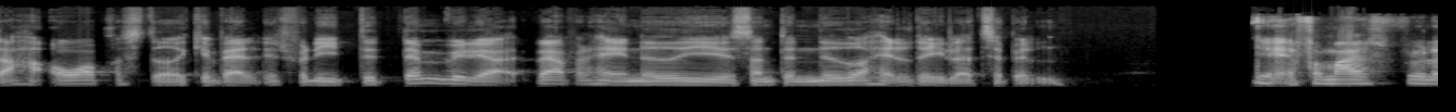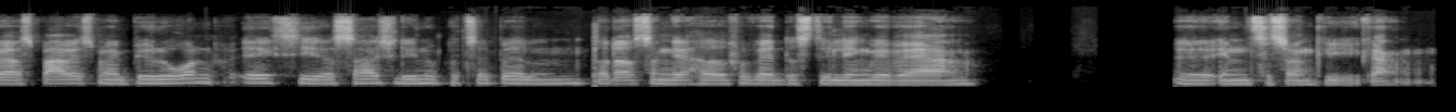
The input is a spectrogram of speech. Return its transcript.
der har overpræsteret gevaldigt, fordi det, dem vil jeg i hvert fald have nede i sådan den nedre halvdel af tabellen. Ja, for mig føler jeg også bare, hvis man bytter rundt på XI og Sachi lige nu på tabellen, så er det også sådan, jeg havde forventet stillingen vil være, øh, inden sæsonen gik i gang.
